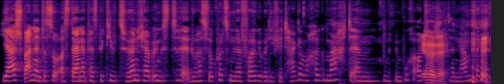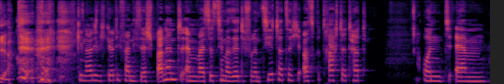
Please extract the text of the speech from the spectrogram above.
Ja, spannend, das so aus deiner Perspektive zu hören. Ich habe übrigens, äh, du hast vor kurzem eine Folge über die Vier-Tage-Woche gemacht, ähm, mit einem Buchautor, ich seinen Namen vergessen. genau, die habe ich gehört, die fand ich sehr spannend, ähm, weil es das Thema sehr differenziert tatsächlich aus betrachtet hat. Und ähm,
